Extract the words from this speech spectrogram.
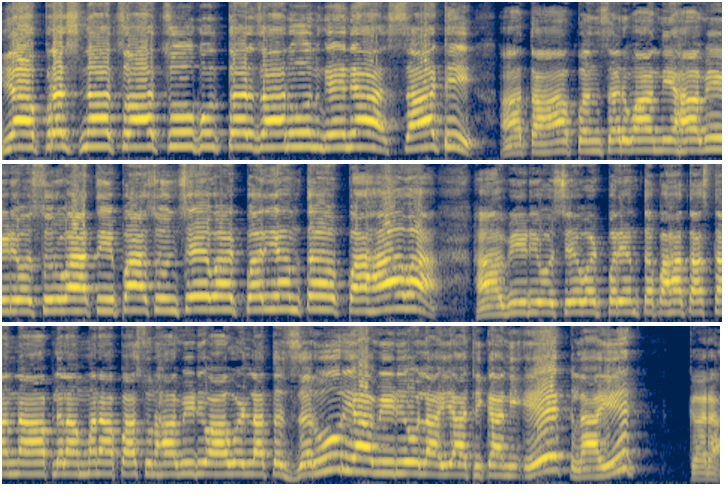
या प्रश्नाचं अचूक उत्तर जाणून घेण्यासाठी आता आपण सर्वांनी हा व्हिडिओ सुरुवातीपासून शेवटपर्यंत पहावा. हा व्हिडिओ शेवटपर्यंत पाहत असताना आपल्याला मनापासून हा व्हिडिओ आवडला तर जरूर या व्हिडिओला या ठिकाणी एक लाईक करा.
